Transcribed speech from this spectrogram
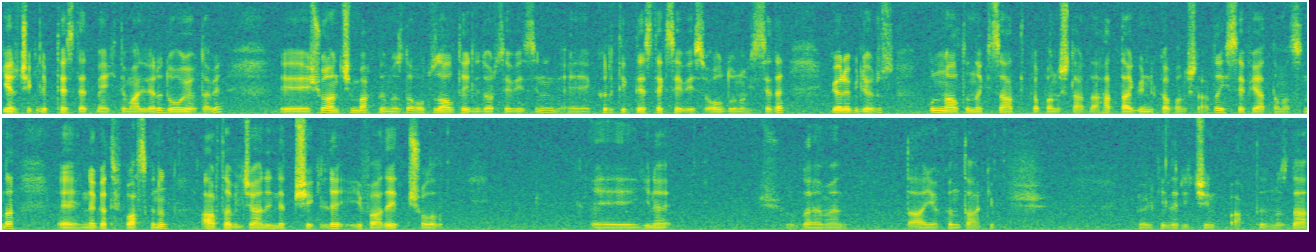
geri çekilip test etme ihtimalleri doğuyor tabi. E, şu an için baktığımızda 36.54 seviyesinin e, kritik destek seviyesi olduğunu hissede görebiliyoruz. Bunun altındaki saatlik kapanışlarda hatta günlük kapanışlarda hisse fiyatlamasında e, negatif baskının artabileceğini net bir şekilde ifade etmiş olalım. E, yine şurada hemen daha yakın takip bölgeleri için baktığımızda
